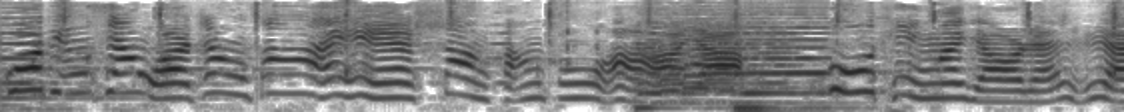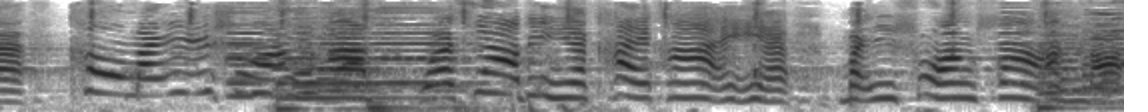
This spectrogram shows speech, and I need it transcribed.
郭丁香，我正在上房坐呀，忽听有人啊双啊，我吓得开开门双扇呐、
